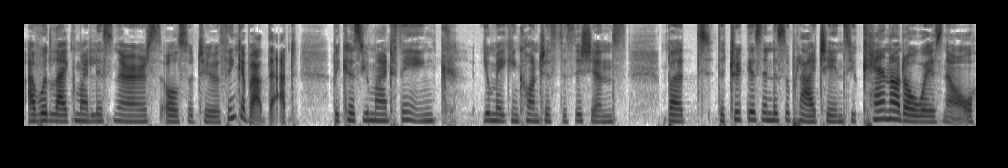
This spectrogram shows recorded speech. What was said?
i would like my listeners also to think about that because you might think you're making conscious decisions. But the trick is in the supply chains, you cannot always know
